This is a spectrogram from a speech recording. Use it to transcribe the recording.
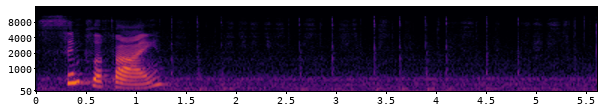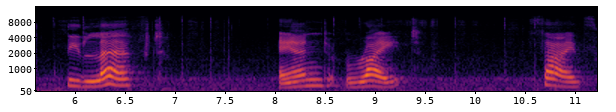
simplify the left and right sides.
